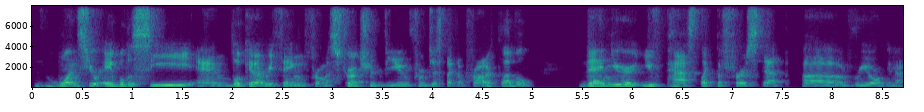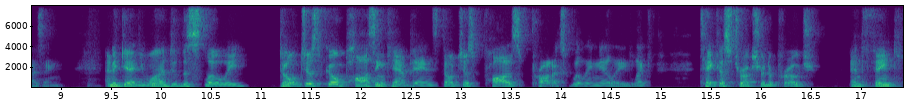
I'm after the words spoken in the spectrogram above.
once you're able to see and look at everything from a structured view from just like a product level, then you're you've passed like the first step of reorganizing. And again, you want to do this slowly. Don't just go pausing campaigns. Don't just pause products willy nilly. Like take a structured approach and think,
